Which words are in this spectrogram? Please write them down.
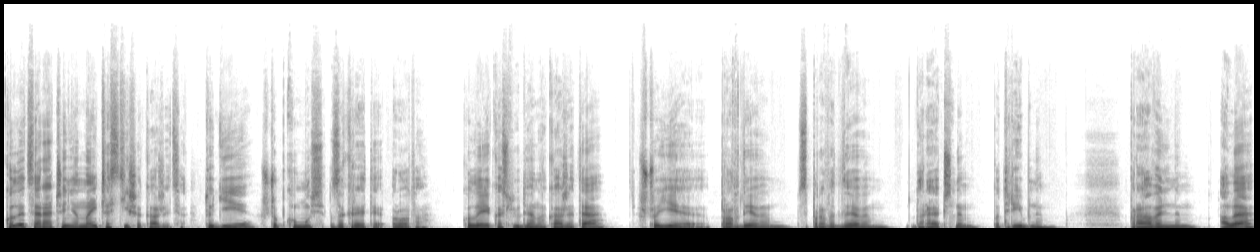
Коли це речення найчастіше кажеться, тоді, щоб комусь закрити рота. Коли якась людина каже те, що є правдивим, справедливим, доречним, потрібним, правильним, але,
